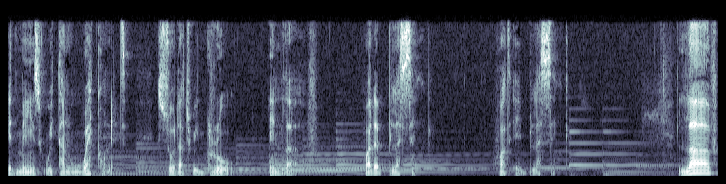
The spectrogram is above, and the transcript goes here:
it means we can work on it so that we grow in love. What a blessing! What a blessing. Love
